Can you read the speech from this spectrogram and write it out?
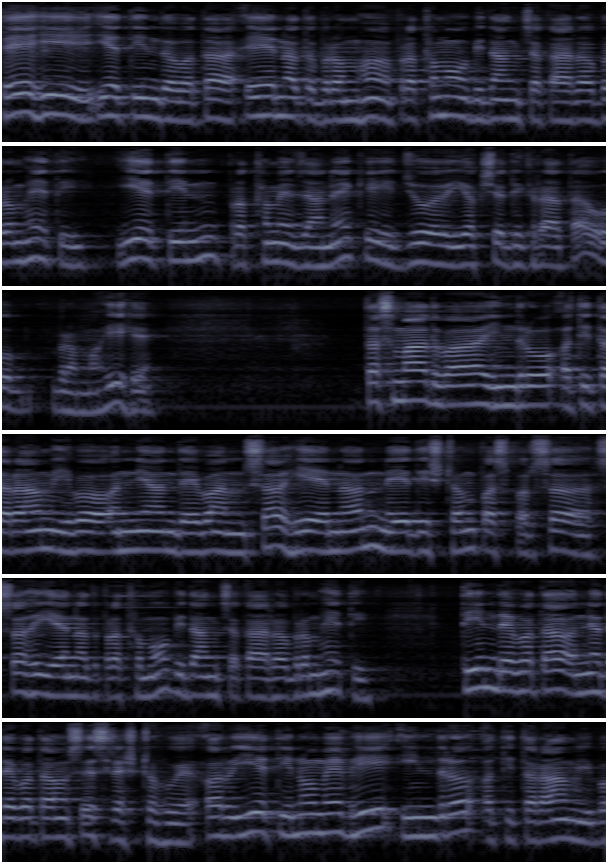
ते ही ये तीन देवता, ए नत ब्रह्म, प्रथमो विदांग चकार ब्रह्मेति। ये तीन प्रथमे जाने कि जो यक्ष दिख रहा था, वो ब्रह्म ही है। तस्माद व इंद्रो अतितराम इव अन्यान देवान स ह्येन नेदिष्टम पस्पर्श, स ह्येन प्रथमो विदांग चकार ब्रह्मेति। तीन देवता, अन्य देवताओं से श्रेष्ठ हुए, और ये तीनों में भी इंद्र अतितराम इव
